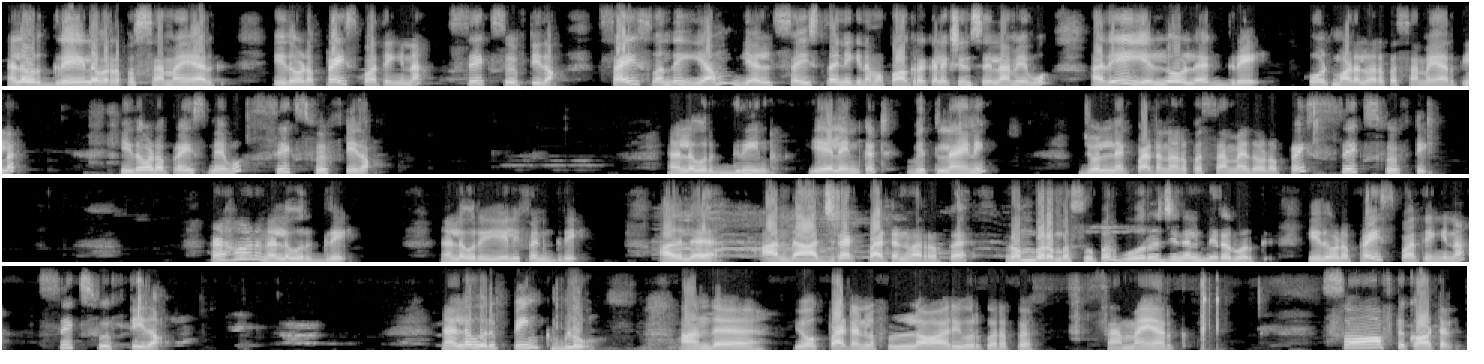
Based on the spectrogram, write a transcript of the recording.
நல்ல ஒரு கிரேல வர்றப்ப செமையாக இருக்குது இதோட ப்ரைஸ் பார்த்தீங்கன்னா சிக்ஸ் ஃபிஃப்டி தான். சைஸ் வந்து எம் எல் சைஸ் தான் இன்றைக்கி நம்ம பார்க்குற கலெக்ஷன்ஸ் எல்லாமேவும் அதே எல்லோவில் கிரே கோட் மாடல் வரப்ப செமையாக இருக்குல்ல? இதோட ப்ரைஸ் மேவும் சிக்ஸ் ஃபிஃப்டி தான். நல்ல ஒரு green A line cut with lining jewel neck pattern வரப்ப செம இதோட ப்ரைஸ் சிக்ஸ் ஃபிஃப்டி அழகான நல்ல ஒரு கிரே நல்ல ஒரு எலிஃபண்ட் கிரே அதில் அந்த அஜ்ராக் பேட்டர்ன் வர்றப்ப ரொம்ப ரொம்ப சூப்பர் ஒரிஜினல் மிரர் ஒர்க் இதோட ப்ரைஸ் பார்த்தீங்கன்னா சிக்ஸ் ஃபிஃப்டி தான். நல்ல ஒரு பிங்க் ப்ளூ அந்த யோக் பேட்டர்னில் ஃபுல்லாக ஆரி ஒர்க் வரப்ப செமையாக இருக்கு. சாஃப்ட் காட்டன்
